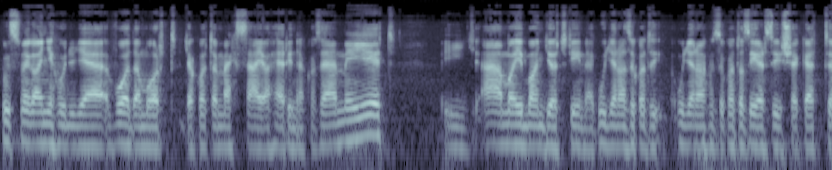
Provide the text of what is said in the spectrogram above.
Plusz még annyi, hogy ugye Voldemort gyakorlatilag megszállja Harrynek az elméjét, így álmaiban gyötri, meg ugyanazokat, ugyanazokat az érzéseket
